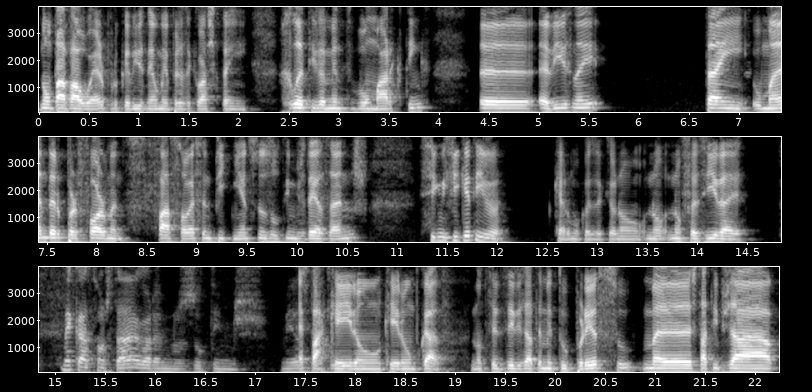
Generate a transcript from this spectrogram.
não estava aware, porque a Disney é uma empresa que eu acho que tem relativamente bom marketing. a Disney tem uma underperformance face ao S&P 500 nos últimos 10 anos significativa, que era uma coisa que eu não, não, não fazia ideia. Como é que a ação está agora nos últimos meses? É pá, caíram, caíram um bocado. Não sei dizer exatamente o preço, mas está tipo já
